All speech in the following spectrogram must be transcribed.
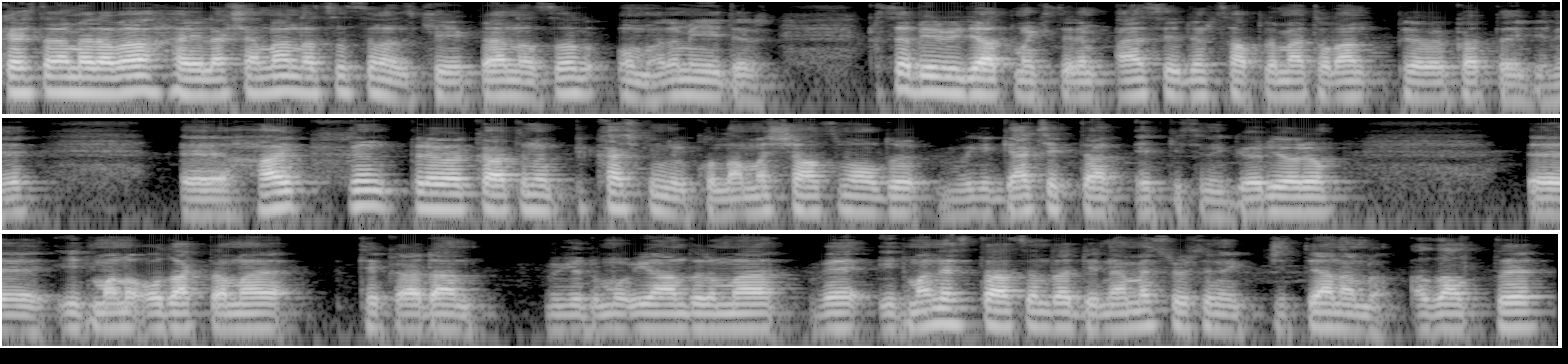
Arkadaşlar merhaba, hayırlı akşamlar. Nasılsınız? Keyifler nasıl? Umarım iyidir. Kısa bir video atmak isterim. En sevdiğim supplement olan pre-workout ile ilgili. Ee, Hike'ın pre-workout'ını birkaç gündür kullanma şansım oldu gerçekten etkisini görüyorum. Ee, idmana odaklama, tekrardan vücudumu uyandırma ve idman esnasında dinlenme süresini ciddi anlamda azalttı.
